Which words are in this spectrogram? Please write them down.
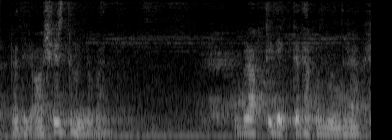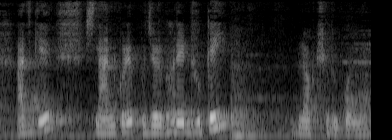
আপনাদের অশেষ ধন্যবাদ। ব্লগটি দেখতে থাকুন বন্ধুরা। আজকে স্নান করে পুজোর ঘরে ঢুকেই ব্লগ শুরু করলাম।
